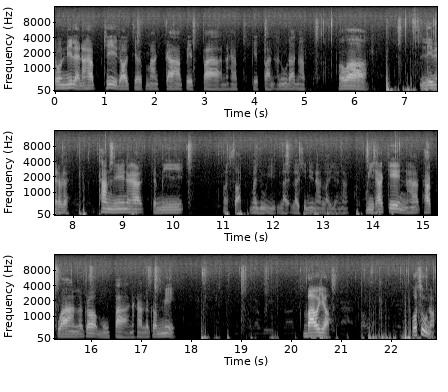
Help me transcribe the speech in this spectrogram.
ตรงนี้แหละนะครับที่เราจะมากาเปป่านะครับ เปป่านอนุรักษ์นะครับ เพราะว่าลิมิตเท่าไหร่ถ้ำนี้นะครับจะมีสัตว์มาอยู่อีกหลายหลายชนิดนะหลายอย่างนะครับมีทักเก้นนะฮะทักกวางแล้วก็หมูป่านะครับแล้วก็เมฆบาวเหรอโอสูเนาะ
